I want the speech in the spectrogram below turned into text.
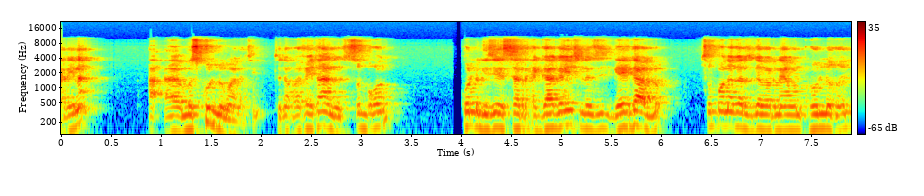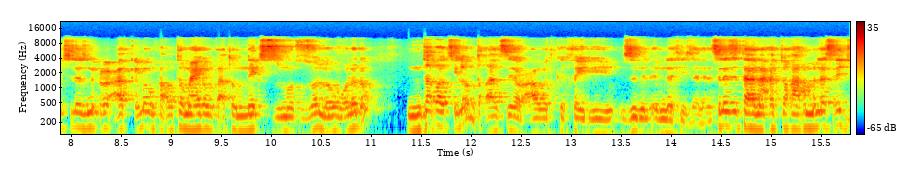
ዕሪና ምስ ኩሉ ማለት እዩ እቲ ነቐፌታ ንፅቡቕን ኩሉ ግዜ ዝሰርሕ ጋጋ እዩ ስለዚ ጌጋ ኣሎ። ፅቡቅ ነገር ዝገበርናዮ እውን ክህሉ ይኽእል። ስለዚ ንዑ ዓቂቦም ካብኡ ተማሂሮም ካብቶም ኔክስት ዝመፁ ዘለዉ ወለዶ እንተቐፂሎም ኣብ ዓወት ክኸይድ እዩ ዝብል እምነት እዩ ዘለና ስለዚ እታ ናሕቶካ ክምለስ ሕጂ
